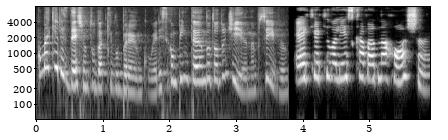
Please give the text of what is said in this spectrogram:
Como é que eles deixam tudo aquilo branco? Eles ficam pintando todo dia, não é possível? É que aquilo ali é escavado na rocha.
